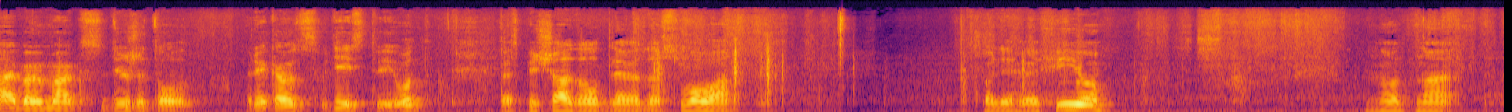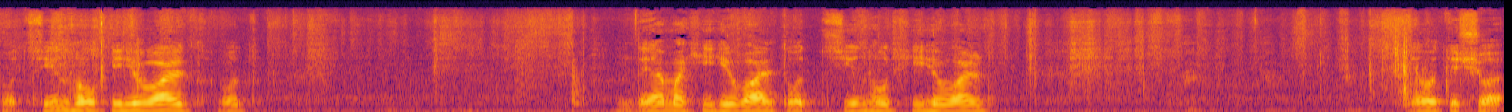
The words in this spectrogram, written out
Cybermax Digital Records в действии. Вот распечатал для родослова полиграфию. Вот на вот сингл Хигевальд, вот демо Хигевальд, вот сингл Хигевальд. И вот еще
